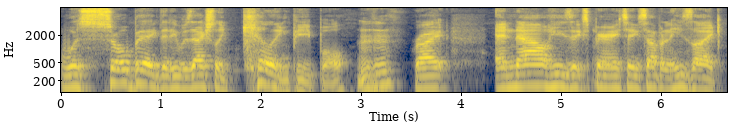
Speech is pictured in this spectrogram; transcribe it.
was so big that he was actually killing people, mm-hmm. right? And now he's experiencing something, and he's like,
